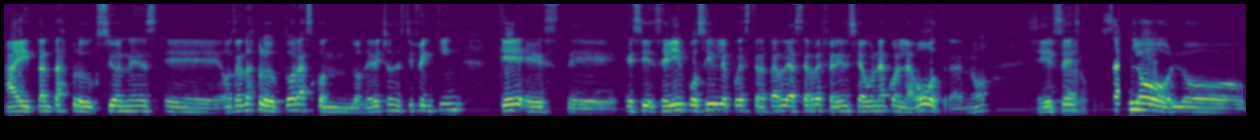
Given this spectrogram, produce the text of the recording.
hay tantas producciones eh, o tantas productoras con los derechos de Stephen King que este, sería imposible pues tratar de hacer referencia una con la otra, ¿no? Ese es lo, lo,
